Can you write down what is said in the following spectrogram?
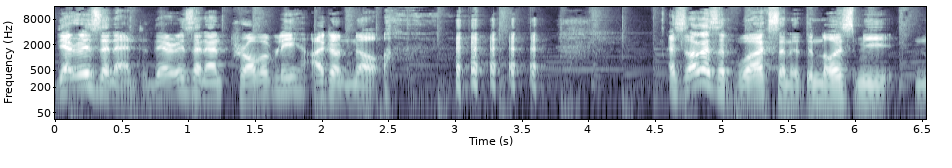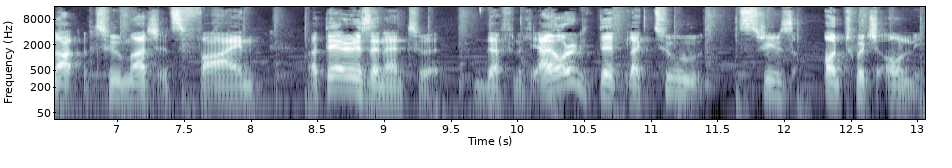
there is an end. There is an end, probably. I don't know. as long as it works and it annoys me not too much, it's fine. But there is an end to it, definitely. I already did like two streams on Twitch only.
